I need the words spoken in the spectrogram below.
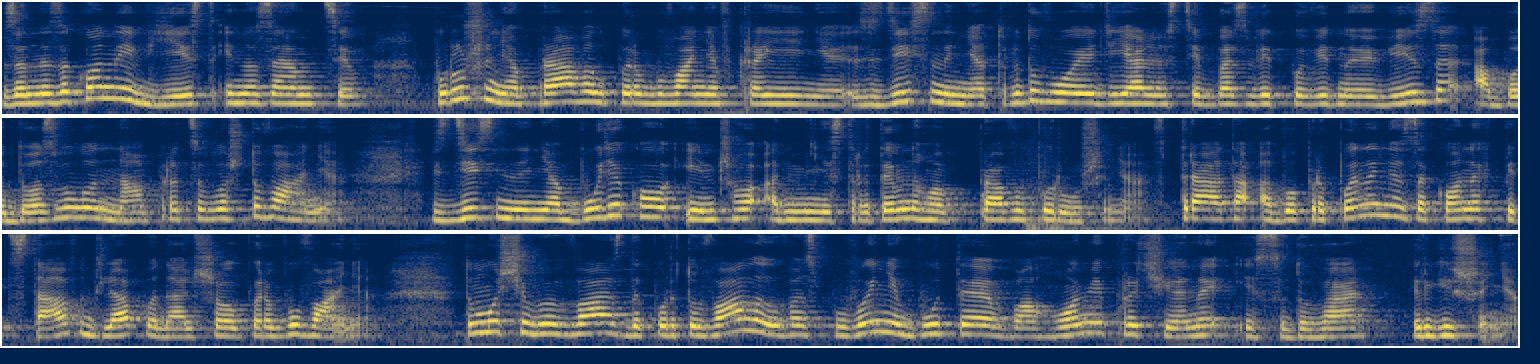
за незаконний в'їзд іноземців, порушення правил перебування в країні, здійснення трудової діяльності без відповідної візи або дозволу на працевлаштування, здійснення будь-якого іншого адміністративного правопорушення, втрата або припинення законних підстав для подальшого перебування. Тому, щоб вас депортували, у вас повинні бути вагомі причини і судове рішення.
